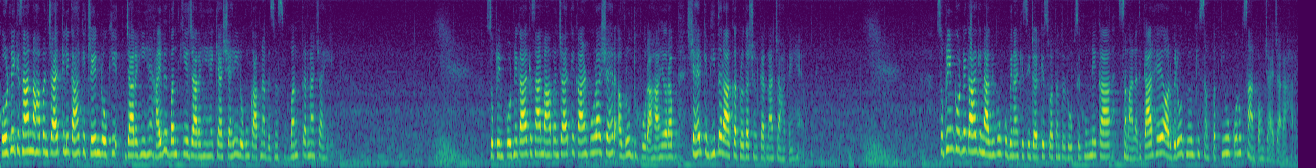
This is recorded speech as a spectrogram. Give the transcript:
कोर्ट ने किसान महापंचायत के लिए कहा कि ट्रेन रोकी जा रही हैं, हाईवे बंद किए जा रहे हैं। क्या शहरी लोगों का अपना बिज़नेस बंद करना चाहिए? सुप्रीम कोर्ट ने कहा, किसान महापंचायत के कारण पूरा शहर अवरुद्ध हो रहा है और अब शहर के भीतर आकर प्रदर्शन करना चाहते हैं। सुप्रीम कोर्ट ने कहा कि नागरिकों को बिना किसी डर के स्वतंत्र रूप से घूमने का समान अधिकार है और विरोध में उनकी संपत्तियों को नुकसान पहुँचाया जा रहा है।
